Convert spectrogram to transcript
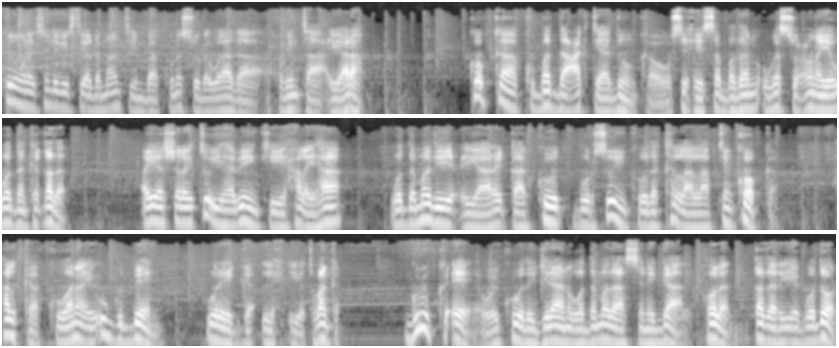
kulan wanaagsan dhegaystayaal dhammaantiinba kuna soo dhowaada xubinta ciyaaraha. Koobka kubadda cagta adduunka oo si xiiso badan uga soconaya waddanka qatar ayaa shalayto iyo habeenkii xalay ahaa waddamadii ciyaaray qaarkood boorsooyinkooda ka laalaabteen koobka halka kuwana ay u gudbeen wareegga lix iyo tobanka. Gruubka e oo ay ku wada jiraan waddamada senegaal holland qatar iyo ekwador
